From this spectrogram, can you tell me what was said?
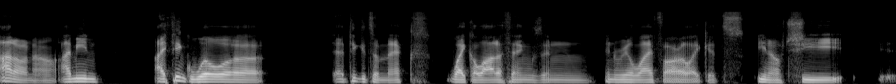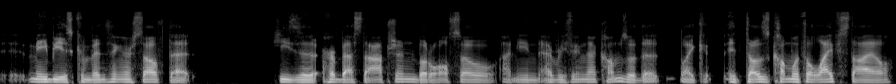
I don't know. I mean, I think Willa I think it's a mix, like a lot of things in in real life are. Like it's you know she eh, maybe is convincing herself that he's a, her best option, but also I mean everything that comes with it. Like it does come with a lifestyle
